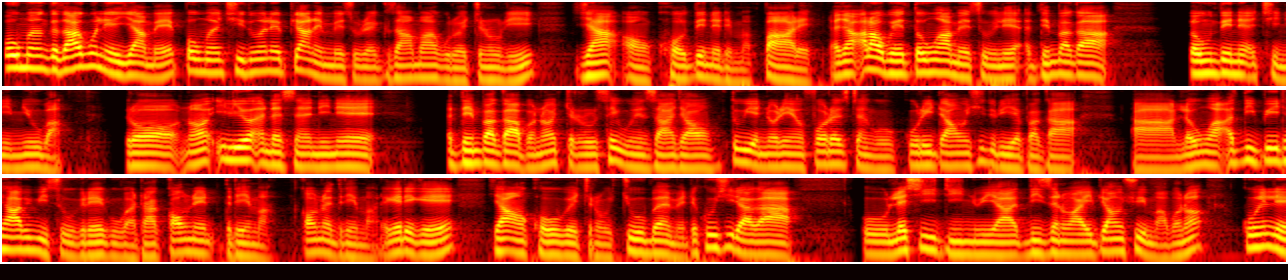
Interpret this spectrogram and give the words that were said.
ပုံမှန်ကစားခွင့်လည်းရမယ်ပုံမှန်ခြေသွမ်းလည်းပြနိုင်မယ်ဆိုတဲ့ကစားမကိုတော့ကျွန်တော်တို့ရအောင်ခေါ်တဲ့တဲ့မှာပါတယ်။ဒါကြောင့်အဲ့လောက်ပဲသုံးရမယ်ဆိုရင်လည်းအတင်းဘက်ကသုံးတဲ့အခြေအနေမျိုးပါ။ ဆိုတော့เนาะ Elio Anderson အနေနဲ့အသင်းဘက်ကပေါ့နော်ကျွန်တော်တို့စိတ်ဝင်စားကြောင်းသူ့ရဲ့ Nottingham Forest တန်ကိုကိုရီတောင်ရှိသူတွေရဲ့ဘက်ကအာလုံးဝအတိပေးထားပြီးပြီဆိုကြတဲ့ကူကဒါကောင်းတဲ့သတင်းပါကောင်းတဲ့သတင်းပါတကယ်တကယ်ရအောင်ခိုးပဲကျွန်တော်ကြိုးပမ်းမယ်တခုရှိတာကဟိုလက်ရှိဒီနွေရာဒီဇန်နဝါရီပြောင်းရွှေ့မှာပေါ့နော်ကွင်းလေ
